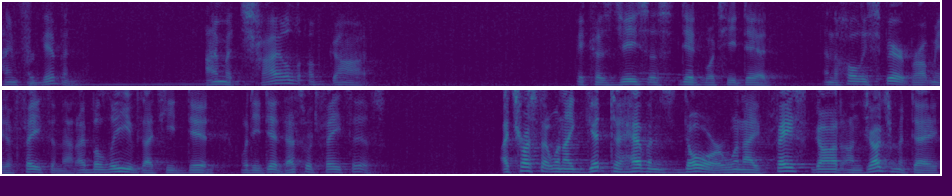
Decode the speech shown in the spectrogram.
I'm forgiven. I'm a child of God because Jesus did what he did. And the Holy Spirit brought me to faith in that. I believe that he did what he did. That's what faith is. I trust that when I get to heaven's door, when I face God on Judgment Day,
